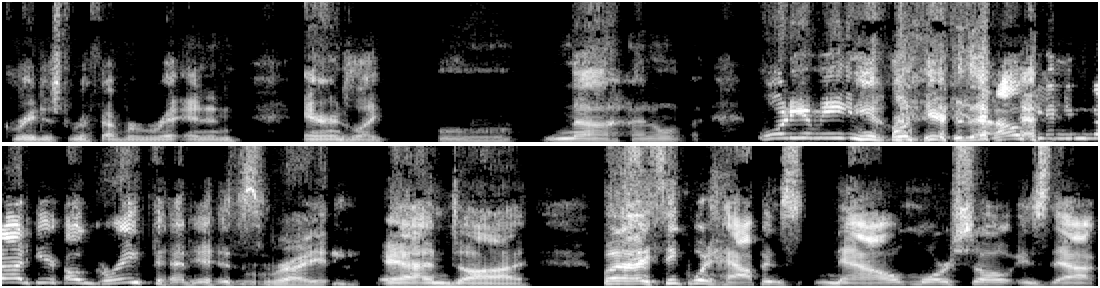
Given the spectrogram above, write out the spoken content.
greatest riff ever written, and Aaron's like, mm, "Nah, I don't." What do you mean you don't hear that? How can you not hear how great that is? Right. And uh but I think what happens now more so is that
